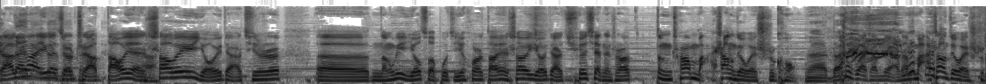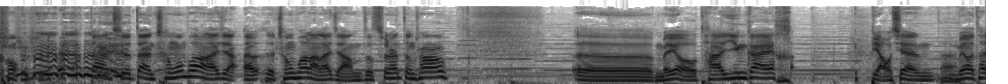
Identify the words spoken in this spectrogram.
然后另外一个就是，只要导演稍微有一点，其实呃能力有所不及，或者导演稍微有一点缺陷的时候，邓超马上就会失控。呃，对不管什么样，他马上就会失控。但是其实，但乘风破浪来讲，呃，呃乘风破浪来讲，这虽然邓超，呃，没有他应该很表现，嗯。没有他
